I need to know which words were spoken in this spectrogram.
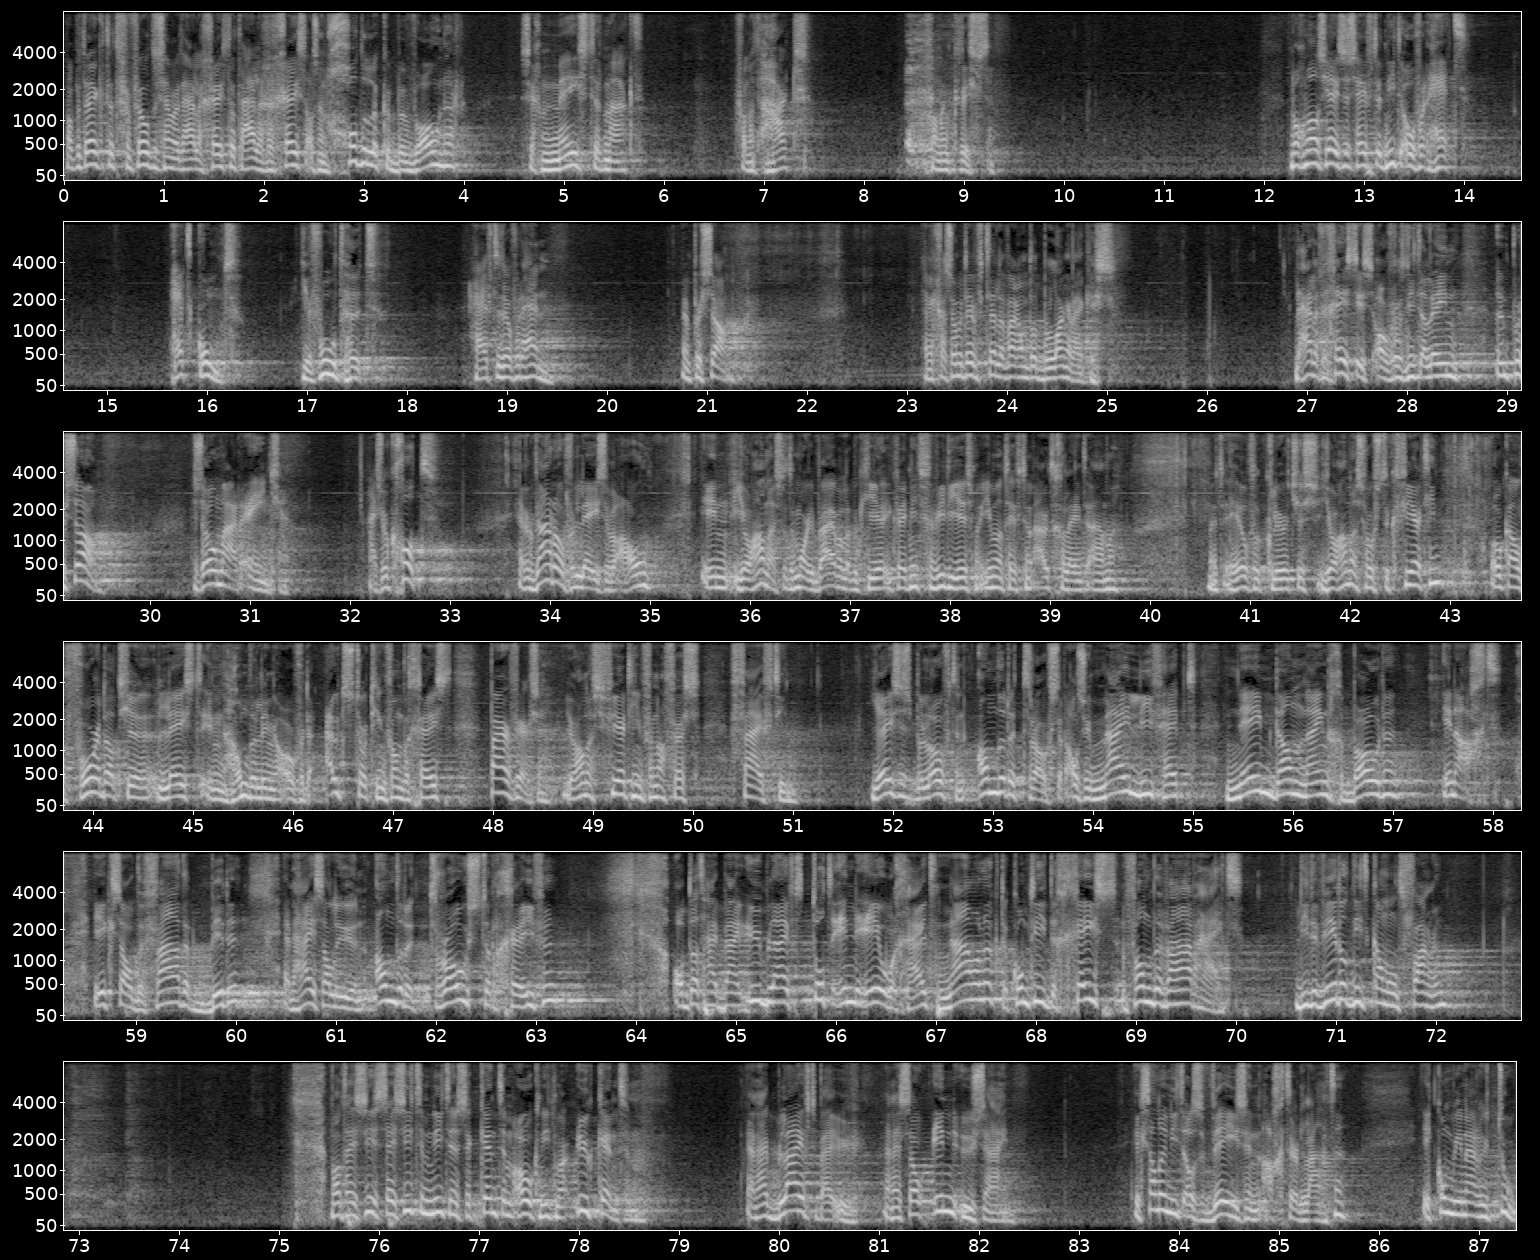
Wat betekent het vervuld te zijn met de Heilige Geest? Dat de Heilige Geest als een goddelijke bewoner zich meester maakt van het hart van een christen. Nogmaals, Jezus heeft het niet over het. Het komt. Je voelt het. Hij heeft het over hem. Een persoon. En ik ga zo meteen vertellen waarom dat belangrijk is. De Heilige Geest is overigens niet alleen een persoon. Zomaar eentje. Hij is ook God. En ook daarover lezen we al in Johannes. Wat een mooie Bijbel heb ik hier. Ik weet niet van wie die is, maar iemand heeft hem uitgeleend aan me. Met heel veel kleurtjes. Johannes hoofdstuk 14. Ook al voordat je leest in handelingen over de uitstorting van de geest. Paar versen. Johannes 14 vanaf vers 15. Jezus belooft een andere trooster. Als u mij lief hebt, neem dan mijn geboden in acht. Ik zal de Vader bidden en hij zal u een andere trooster geven, opdat hij bij u blijft tot in de eeuwigheid. Namelijk, daar komt hij, de geest van de waarheid die de wereld niet kan ontvangen. Want hij, zij ziet hem niet en ze kent hem ook niet, maar u kent hem. En hij blijft bij u en hij zal in u zijn. Ik zal u niet als wezen achterlaten. Ik kom weer naar u toe.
